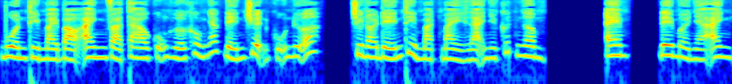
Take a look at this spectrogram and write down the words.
buồn thì mày bảo anh và tao cũng hứa không nhắc đến chuyện cũ nữa chứ nói đến thì mặt mày lại như cứt ngâm. Em đêm ở nhà anh,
